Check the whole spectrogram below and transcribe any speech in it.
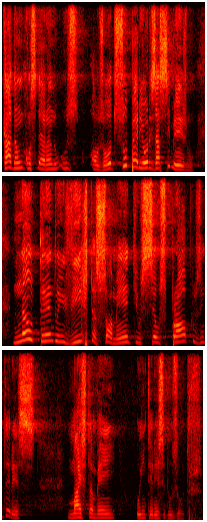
cada um considerando os aos outros superiores a si mesmo, não tendo em vista somente os seus próprios interesses, mas também o interesse dos outros.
